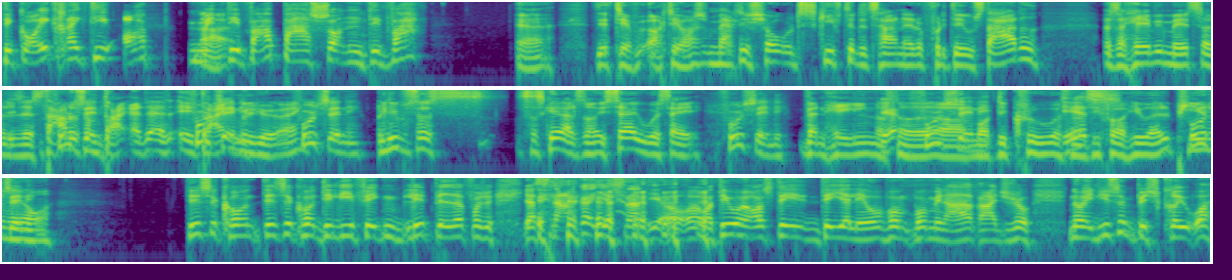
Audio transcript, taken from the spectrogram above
Det går ikke rigtig op, men Nej. det var bare sådan, det var. Ja, det, det, og det er også mærkeligt sjovt skifte, det tager netop, fordi det er jo startet, altså heavy metal, det startede som drej, et, et drengemiljø, ikke? Fuldstændig. Og lige så, så sker der altså noget, især i USA, Fuldstændig. Van Halen og Ja, sådan noget, og. Motley Crue og sådan yes. Noget, de får hivet alle pigerne med over. Det sekund, det sekund, de lige fik en lidt bedre forsøg. Jeg snakker, jeg snakker og, og det var også det, det, jeg laver på, på min eget radioshow. Når I ligesom beskriver,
